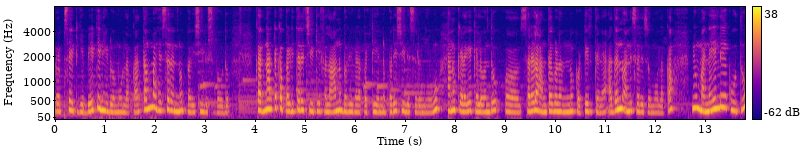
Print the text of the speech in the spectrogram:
ವೆಬ್ಸೈಟ್ಗೆ ಭೇಟಿ ನೀಡುವ ಮೂಲಕ ತಮ್ಮ ಹೆಸರನ್ನು ಪರಿಶೀಲಿಸಬಹುದು. ಕರ್ನಾಟಕ ಪಡಿತರ ಚೀಟಿ ಫಲಾನುಭವಿಗಳ ಪಟ್ಟಿಯನ್ನು ಪರಿಶೀಲಿಸಲು ನೀವು, ನಾನು ಕೆಳಗೆ ಕೆಲವೊಂದು ಸರಳ ಹಂತಗಳನ್ನು ಕೊಟ್ಟಿರ್ತೇನೆ. ಅದನ್ನು ಅನುಸರಿಸುವ ಮೂಲಕ ನೀವು ಮನೆಯಲ್ಲೇ ಕೂತು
